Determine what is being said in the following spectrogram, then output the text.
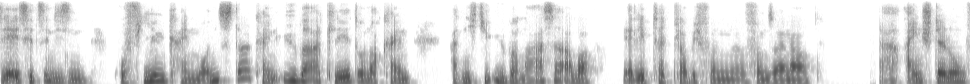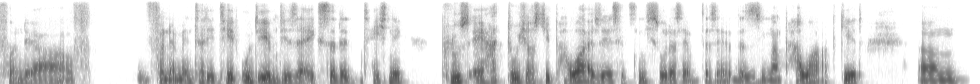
der ist jetzt in diesen Profilen kein Monster, kein Überathlet und auch kein, hat nicht die Übermaße, aber er lebt halt, glaube ich, von, von seiner ja, Einstellung, von der, von der Mentalität und eben dieser exzellenten Technik. Plus er hat durchaus die Power, also er ist jetzt nicht so, dass er, dass er, dass es ihm an Power abgeht. Ähm,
